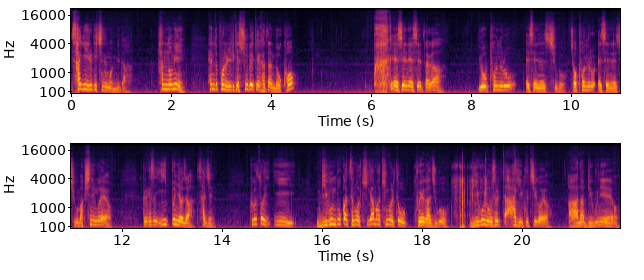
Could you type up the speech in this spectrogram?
사기 이렇게 치는 겁니다. 한 놈이 핸드폰을 이렇게 수백 개 갖다 놓고 막 SNS에다가 요 폰으로 SNS 치고 저 폰으로 SNS 치고 막 치는 거예요. 그렇게 해서 이쁜 여자 사진. 그것도 이 미군복 같은 거 기가 막힌 걸 또 구해가지고 미군 옷을 딱 입고 찍어요. 아, 나 미군이에요.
